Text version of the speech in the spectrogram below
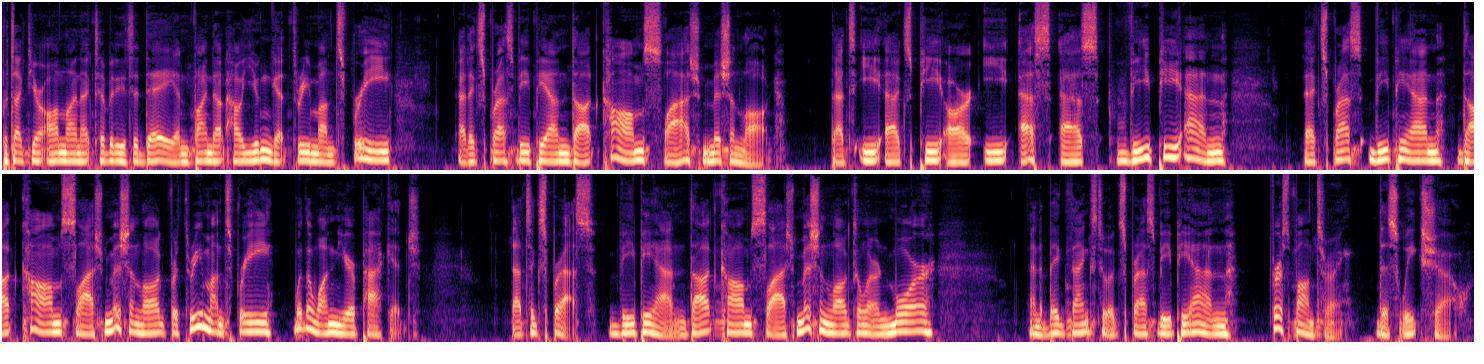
Protect your online activity today and find out how you can get three months free at expressvpn.com slash missionlog. That's E-X-P-R-E-S-S-V-P-N, expressvpn.com slash missionlog for three months free with a one-year package. That's expressvpn.com slash missionlog to learn more. And a big thanks to ExpressVPN for sponsoring this week's show.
